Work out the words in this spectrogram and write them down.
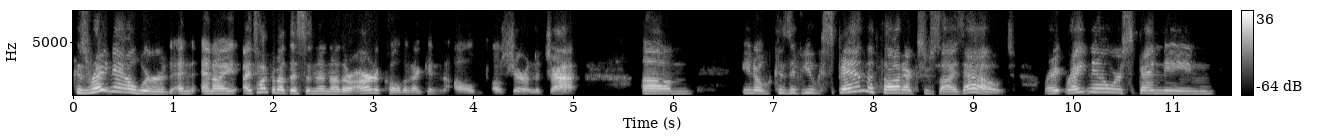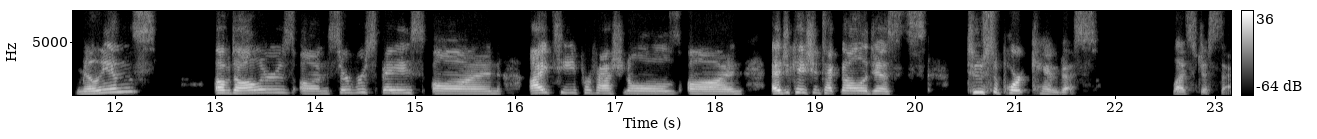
Because right now we're and and I I talk about this in another article that I can I'll I'll share in the chat. Um, you know, because if you expand the thought exercise out, right? Right now we're spending millions of dollars on server space, on IT professionals, on education technologists to support Canvas, let's just say.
